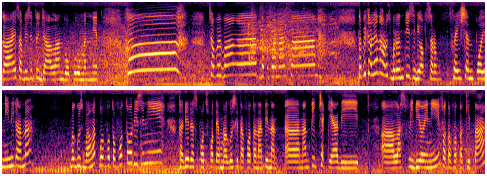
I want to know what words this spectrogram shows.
guys. Habis itu jalan 20 menit. Hah, capek banget, udah kepanasan. Tapi kalian harus berhenti sih di observation point ini karena bagus banget buat foto-foto di sini. Tadi ada spot-spot yang bagus kita foto nanti nan- eh, nanti cek ya di eh, last video ini foto-foto kita.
